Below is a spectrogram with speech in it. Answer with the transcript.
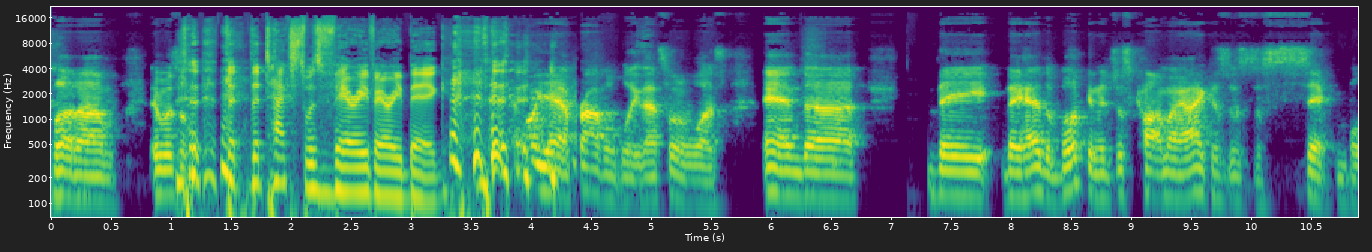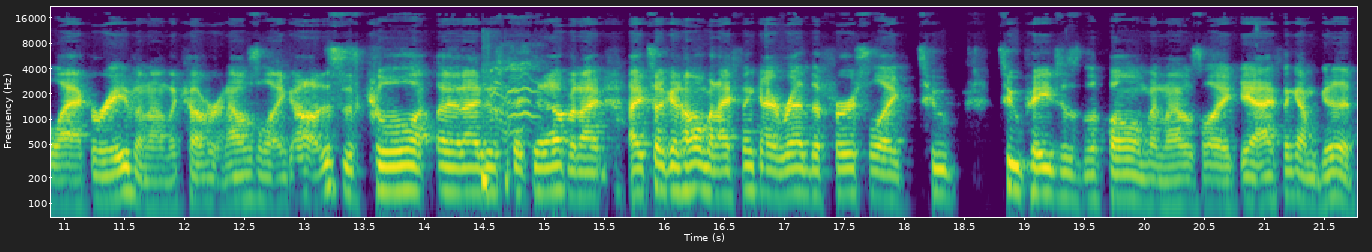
but um, it was the, the text was very very big. oh yeah, probably that's what it was. And uh, they they had the book, and it just caught my eye because it's a sick black raven on the cover, and I was like, oh, this is cool. And I just picked it up, and I I took it home, and I think I read the first like two two pages of the poem, and I was like, yeah, I think I'm good.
